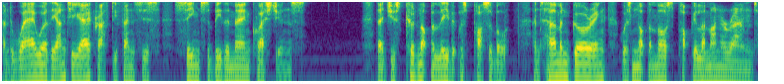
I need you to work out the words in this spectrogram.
and where were the anti-aircraft defences seemed to be the main questions. They just could not believe it was possible, and Hermann Goering was not the most popular man around.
